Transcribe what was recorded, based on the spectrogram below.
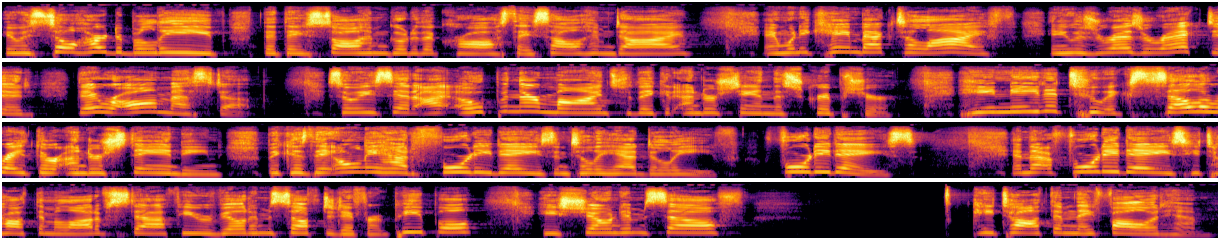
it was so hard to believe that they saw him go to the cross, they saw him die. And when he came back to life and he was resurrected, they were all messed up. So he said, I opened their minds so they could understand the scripture. He needed to accelerate their understanding because they only had 40 days until he had to leave. 40 days. In that 40 days, he taught them a lot of stuff. He revealed himself to different people, he's shown himself. He taught them, they followed him.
